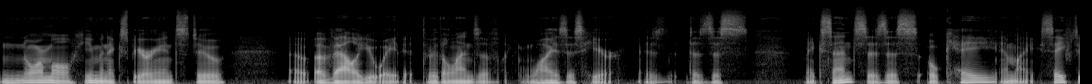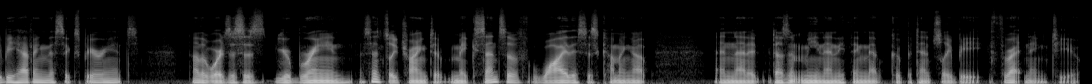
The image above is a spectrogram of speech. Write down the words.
normal human experience to uh, evaluate it through the lens of like, why is this here? Is does this make sense? Is this okay? Am I safe to be having this experience? In other words, this is your brain essentially trying to make sense of why this is coming up and that it doesn't mean anything that could potentially be threatening to you.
